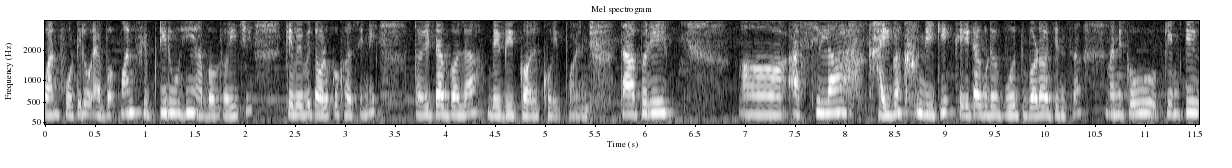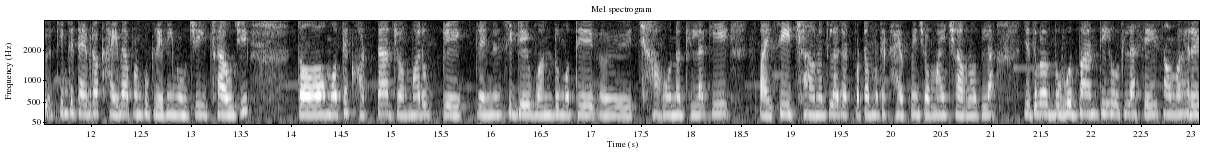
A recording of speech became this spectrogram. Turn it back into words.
वन फोर्टी रू एबव वन फिफ्टी रू हिं एबव रही केवे भी तौक खसीनी तो यहाँ गला बेबी गर्ल कोई पॉइंट तापर ଆସିଲା ଖାଇବାକୁ ନେଇକି ଏଇଟା ଗୋଟେ ବହୁତ ବଡ଼ ଜିନିଷ ମାନେ କେଉଁ କେମିତି କେମିତି ଟାଇପ୍ର ଖାଇବା ଆପଣଙ୍କୁ କ୍ରେଭିଂ ହେଉଛି ଇଚ୍ଛା ହେଉଛି ତ ମୋତେ ଖଟା ଜମାରୁ ପ୍ରେଗନେନ୍ସି ଡେ ୱାନ୍ରୁ ମୋତେ ଇଚ୍ଛା ହେଉନଥିଲା କି ସ୍ପାଇସି ଇଚ୍ଛା ହେଉନଥିଲା ଚଟପଟା ମୋତେ ଖାଇବା ପାଇଁ ଜମା ଇଚ୍ଛା ହେଉନଥିଲା ଯେତେବେଳେ ବହୁତ ବାନ୍ତି ହେଉଥିଲା ସେହି ସମୟରେ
